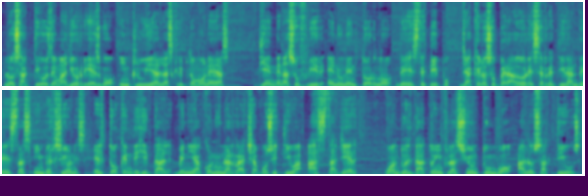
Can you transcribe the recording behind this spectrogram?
Los activos de mayor riesgo, incluidas las criptomonedas, tienden a sufrir en un entorno de este tipo, ya que los operadores se retiran de estas inversiones. El token digital venía con una racha positiva hasta ayer, cuando el dato de inflación tumbó a los activos.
